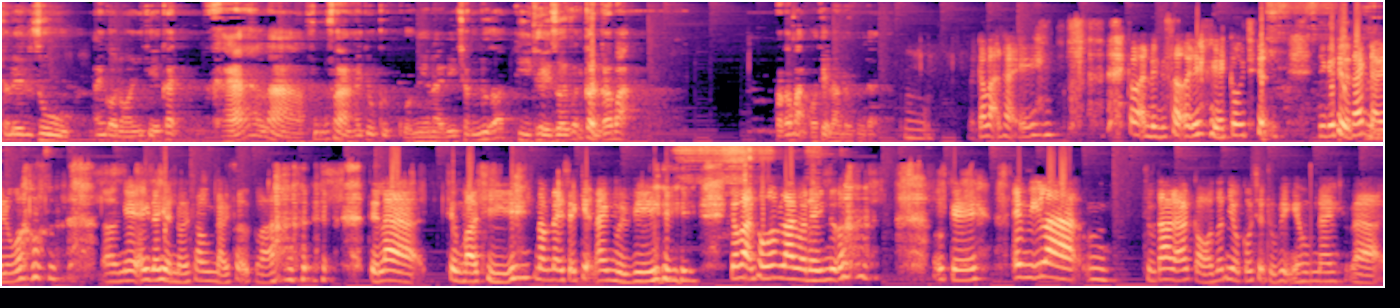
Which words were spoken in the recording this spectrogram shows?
cho nên dù anh có nói những khía cạnh khá là phũ phàng hay tiêu cực của nghề này đi chăng nữa thì thế giới vẫn cần các bạn. Và các bạn có thể làm được điều đấy. Ừ. các bạn hãy các bạn đừng sợ những cái câu chuyện những cái thử thách đấy đúng không? À, nghe anh gia hiền nói xong đáng sợ quá. Thế là trường báo chí năm nay sẽ kiện anh bởi vì các bạn không apply vào đấy nữa. Ok. Em nghĩ là chúng ta đã có rất nhiều câu chuyện thú vị ngày hôm nay và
